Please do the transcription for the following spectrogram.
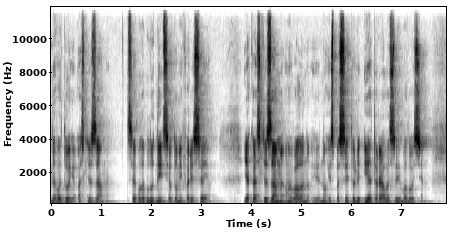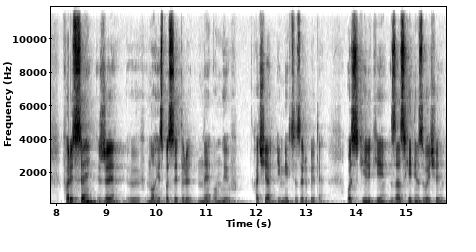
не водою, а сльозами. Це була блудниця в домі Фарисея, яка сльозами омивала ноги Спасителю і отирала своїм волоссям. Фарисей же е, ноги Спасителю не омив, хоча і міг це зробити, оскільки за східним звичаєм.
